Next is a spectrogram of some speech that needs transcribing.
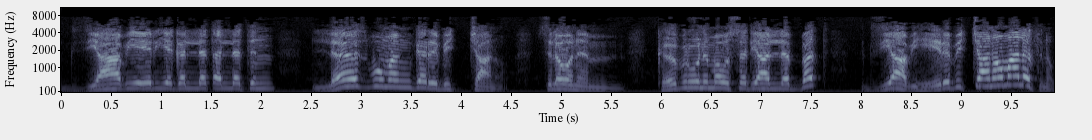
እግዚአብሔር የገለጠለትን ለሕዝቡ መንገር ብቻ ነው። ስለሆነም ክብሩን መውሰድ ያለበት እግዚአብሔር ብቻ ነው ማለት ነው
